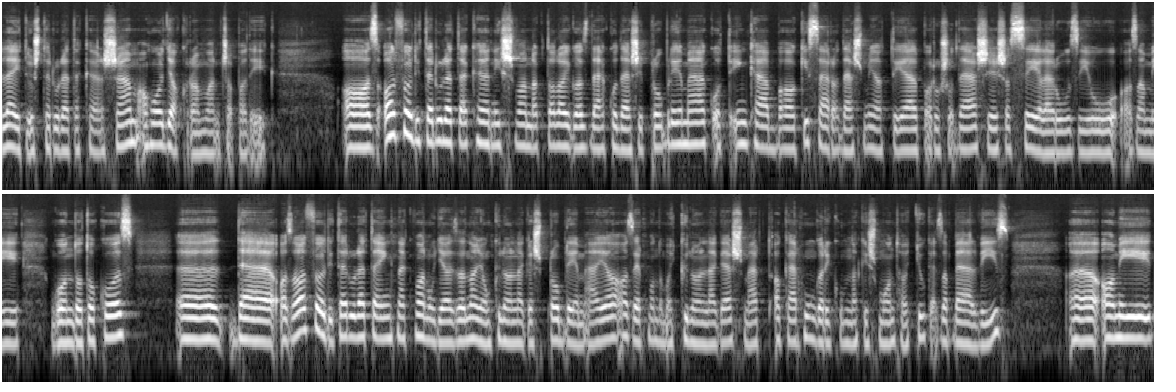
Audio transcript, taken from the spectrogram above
lejtős területeken sem, ahol gyakran van csapadék. Az alföldi területeken is vannak talajgazdálkodási problémák, ott inkább a kiszáradás miatti elparosodás és a szélerózió az, ami gondot okoz de az alföldi területeinknek van ugye ez a nagyon különleges problémája, azért mondom, hogy különleges, mert akár hungarikumnak is mondhatjuk, ez a belvíz, ami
